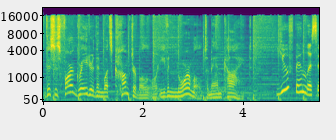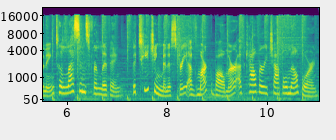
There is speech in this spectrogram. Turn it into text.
this is far greater than what's comfortable or even normal to mankind. You've been listening to Lessons for Living, the teaching ministry of Mark Balmer of Calvary Chapel, Melbourne.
